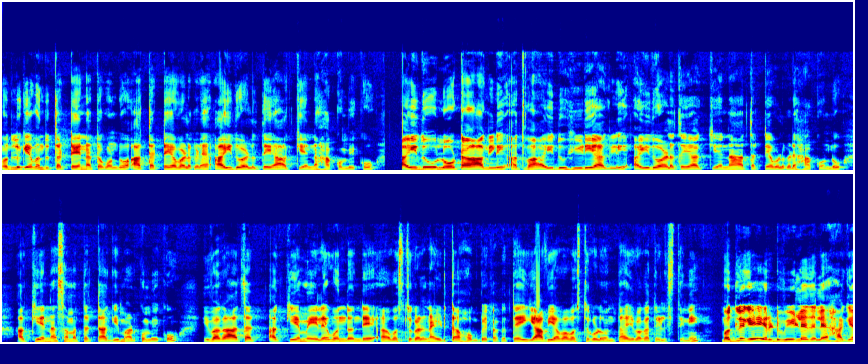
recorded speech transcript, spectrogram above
ಮೊದಲಿಗೆ ಒಂದು ತಟ್ಟೆಯನ್ನು ತಗೊಂಡು ಆ ತಟ್ಟೆಯ ಒಳಗಡೆ ಐದು ಅಳತೆಯ ಅಕ್ಕಿಯನ್ನು ಹಾಕ್ಕೊಬೇಕು. ಐದು ಲೋಟ ಆಗಲಿ ಅಥವಾ ಐದು ಹಿಡಿ ಆಗಲಿ ಐದು ಅಳತೆಯ ಅಕ್ಕಿಯನ್ನು ಆ ತಟ್ಟೆಯ ಒಳಗಡೆ ಹಾಕ್ಕೊಂಡು ಅಕ್ಕಿಯನ್ನು ಸಮತಟ್ಟಾಗಿ ಮಾಡ್ಕೊಬೇಕು. ಇವಾಗ ಆ ತಟ್, ಅಕ್ಕಿಯ ಮೇಲೆ ಒಂದೊಂದೇ ವಸ್ತುಗಳನ್ನ ಇಡ್ತಾ ಹೋಗಬೇಕಾಗತ್ತೆ. ಯಾವ್ಯಾವ ವಸ್ತುಗಳು ಅಂತ ಇವಾಗ ತಿಳಿಸ್ತೀನಿ. ಮೊದಲಿಗೆ ಎರಡು ವೀಳ್ಯದೆಲೆ ಹಾಗೆ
